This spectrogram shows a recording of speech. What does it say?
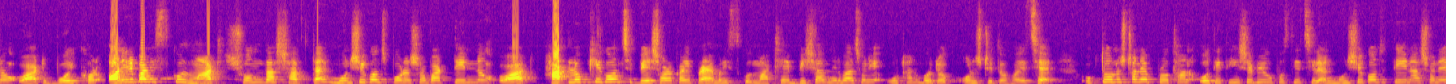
নং ওয়ার্ড বৈখর অনির্বাণ স্কুল মাঠ সন্ধ্যা সাতটায়, মুন্সিগঞ্জ পৌরসভার তিন নং ওয়ার্ড হাটলক্ষ্মীগঞ্জ বেসরকারি প্রাইমারি স্কুল মাঠে বিশাল নির্বাচনী উঠান বৈঠক অনুষ্ঠিত হয়েছে। উক্ত অনুষ্ঠানে প্রধান অতিথি হিসেবে উপস্থিত ছিলেন মুন্সিগঞ্জ তিন আসনে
